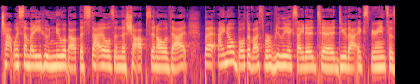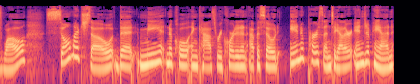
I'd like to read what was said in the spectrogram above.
chat with somebody who knew about the styles and the shops and all of that. But I know both of us were really excited to do that experience as well. So much so that me, Nicole, and Cass recorded an episode in person together in Japan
